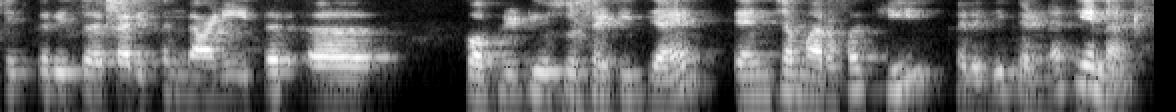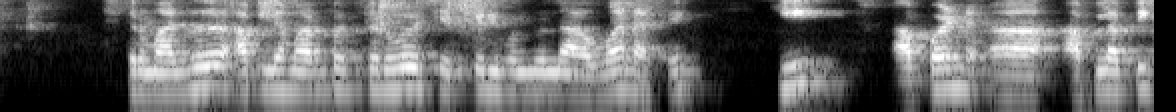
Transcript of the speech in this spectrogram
शेतकरी सहकारी संघ आणि इतर कॉपरेटिव्ह सोसायटी जे आहेत त्यांच्या मार्फत ही खरेदी करण्यात येणार. तर माझं आपल्या मार्फत सर्व शेतकरी बंधूंना आव्हान असेल की आपण आपला पीक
